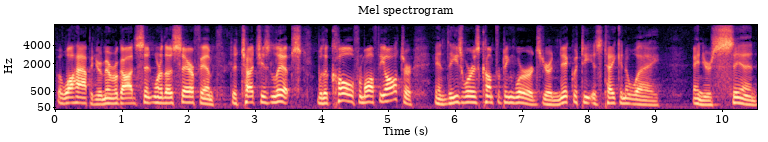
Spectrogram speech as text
but what happened? You remember God sent one of those seraphim to touch his lips with a coal from off the altar. And these were his comforting words Your iniquity is taken away, and your sin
